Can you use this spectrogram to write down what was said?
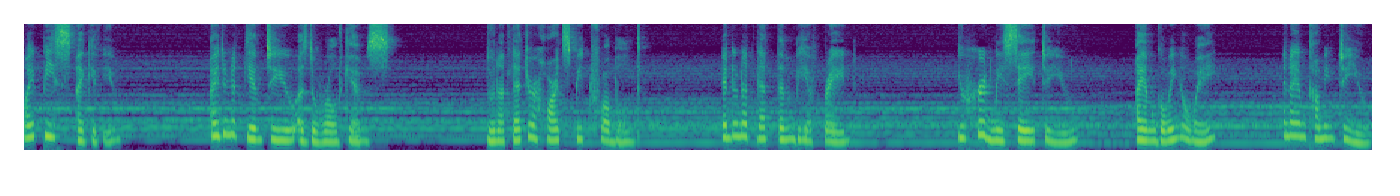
My peace I give you. I do not give to you as the world gives. Do not let your hearts be troubled, and do not let them be afraid. You heard me say to you, I am going away, and I am coming to you.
